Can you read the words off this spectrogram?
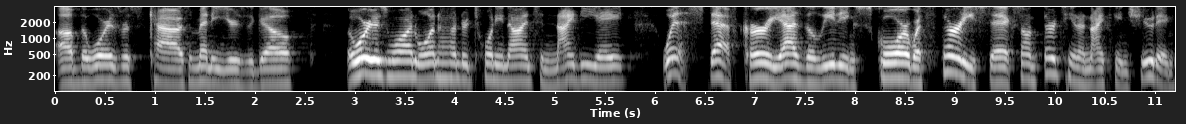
of the Warriors versus Cavs many years ago. The Warriors won 129 to 98 with Steph Curry as the leading scorer with 36 on 13 and 19 shooting.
